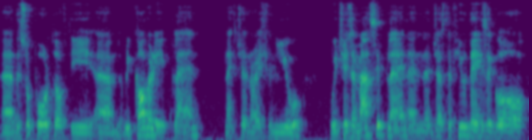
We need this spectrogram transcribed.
the support of the um, recovery plan, Next Generation EU, which is a massive plan. And just a few days ago,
